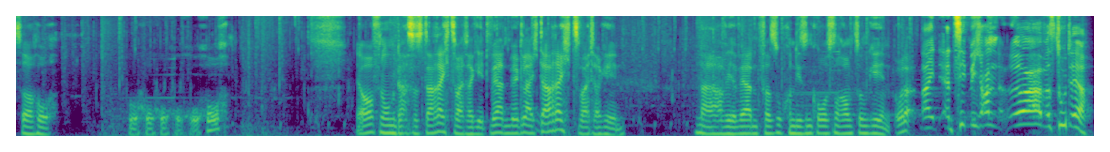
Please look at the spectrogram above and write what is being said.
So, hoch. Hoch, hoch, hoch, hoch, hoch, hoch. Der Hoffnung, dass es da rechts weitergeht, werden wir gleich da rechts weitergehen. Naja, wir werden versuchen, diesen großen Raum zu umgehen. Oder? Nein, er zieht mich an. Ah, was tut er?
